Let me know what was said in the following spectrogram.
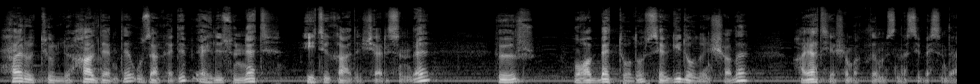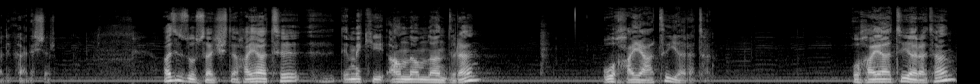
her türlü halden de uzak edip ehli sünnet itikadı içerisinde hür, muhabbet dolu, sevgi dolu inşallah hayat yaşamaklığımız nasip etsin değerli kardeşler. Aziz dostlar işte hayatı demek ki anlamlandıran, o hayatı yaratan. O hayatı yaratan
